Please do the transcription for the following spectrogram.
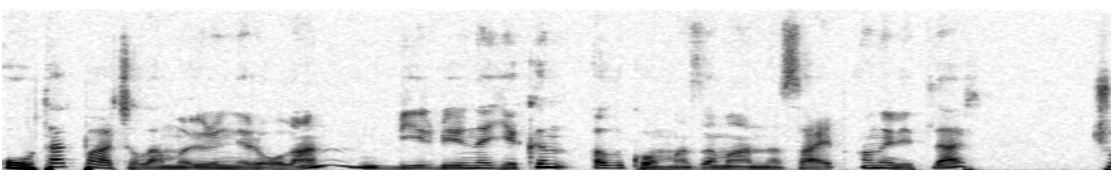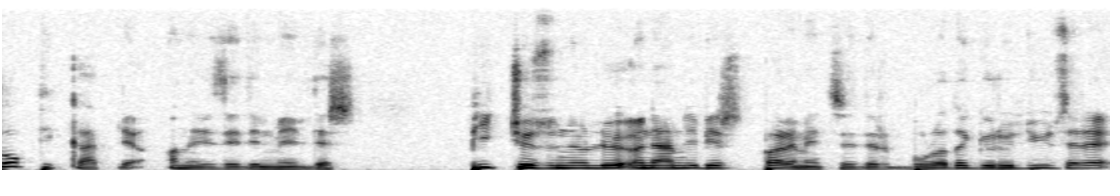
ortak parçalanma ürünleri olan birbirine yakın alıkonma zamanına sahip analitler çok dikkatli analiz edilmelidir. Pik çözünürlüğü önemli bir parametredir. Burada görüldüğü üzere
